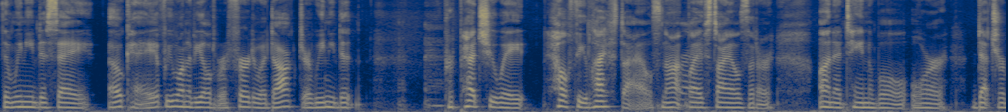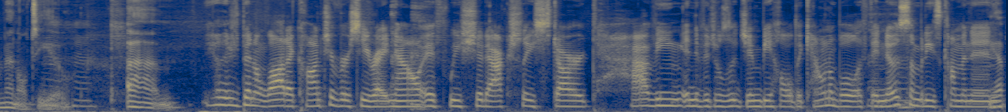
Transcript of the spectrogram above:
then we need to say okay if we want to be able to refer to a doctor we need to perpetuate healthy lifestyles not lifestyles that are unattainable or detrimental to you um Yeah, there's been a lot of controversy right now if we should actually start having individuals at gym be held accountable if they know somebody's coming in. Yep.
